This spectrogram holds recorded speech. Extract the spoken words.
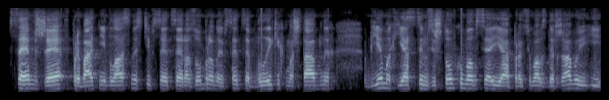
Все вже в приватній власності, все це розобрано і все це в великих масштабних об'ємах. Я з цим зіштовхувався. Я працював з державою, і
